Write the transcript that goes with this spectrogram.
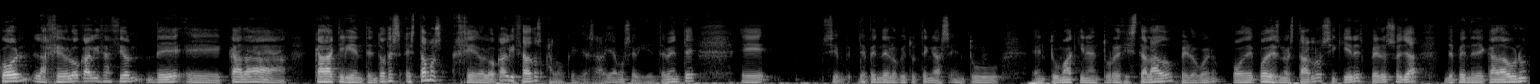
Con la geolocalización de eh, cada, cada cliente. Entonces, estamos geolocalizados, a lo que ya sabíamos, evidentemente, depende de lo que tú tengas en tu, en tu máquina, en tu red instalado, pero bueno, puedes no estarlo si quieres, pero eso ya depende de cada uno.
